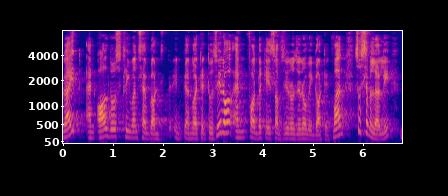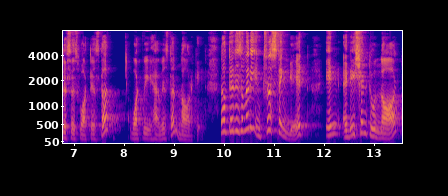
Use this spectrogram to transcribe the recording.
right and all those three ones have got converted to 0 and for the case of 0 0 we got it 1. So, similarly this is what is the what we have is the NOR gate. Now, there is a very interesting gate in addition to NOR.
